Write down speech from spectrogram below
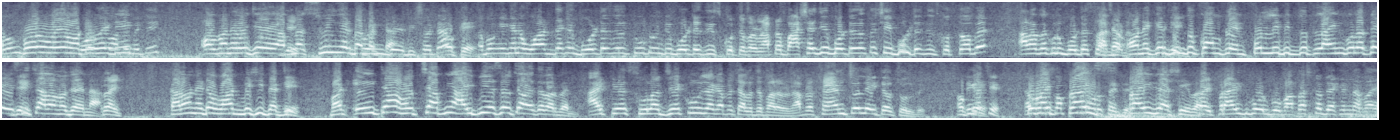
এবং ফোর ওয়ে অটোমেটিক মানে ওই যে আপনার সুইং এর ব্যাপারটা। বিষয়টা ওকে এবং এখানে ওয়াট দেখেন voltage two twenty voltage use করতে পারবেন। আপনার বাসায় যে ভোল্টেজ আছে সেই ভোল্টেজ ইউজ করতে হবে। আলাদা কোনো ভোল্টেজ আচ্ছা লাগবে না। অনেকের কিন্তু কমপ্লেন পল্লী বিদ্যুৎ লাইনগুলোতে এসি। চালানো যায় না। রাইট কারণ এটা ওয়াট বেশি থাকে। বাট এইটা হচ্ছে আপনি আইপিএস এও চালাতে পারবেন। আইপিএস সোলার যে কোনো জায়গায় আপনি চালাতে পারবেন। আপনার ফ্যান চললে এটাও চলবে। ঠিক আছে? তো ভাই প্রাইস প্রাইস আসি ভাই প্রাইস বলব বাতাসটা দেখেন না ভাই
